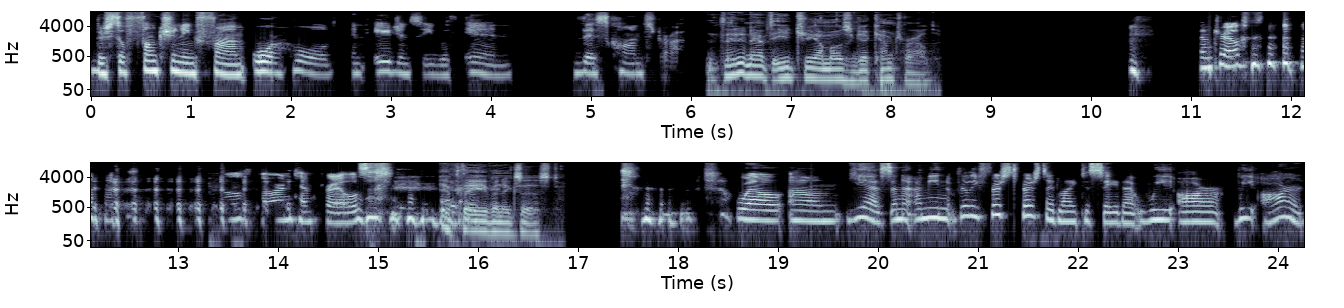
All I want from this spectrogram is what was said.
they're still functioning from or hold an agency within this construct they didn't have to eat GMOs and get chemtrailed. Chemtrails? Those darn chemtrails. if they even exist. well, um, yes, and I mean, really, first, first, I'd like to say that we are, we are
